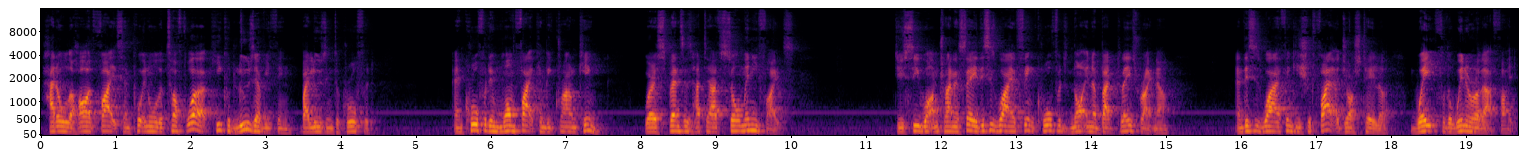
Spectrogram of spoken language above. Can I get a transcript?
had all the hard fights and put in all the tough work, he could lose everything by losing to Crawford. And Crawford in one fight can be crowned king. Whereas Spencer's had to have so many fights. Do you see what I'm trying to say? This is why I think Crawford's not in a bad place right now. And this is why I think he should fight a Josh Taylor. Wait for the winner of that fight.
